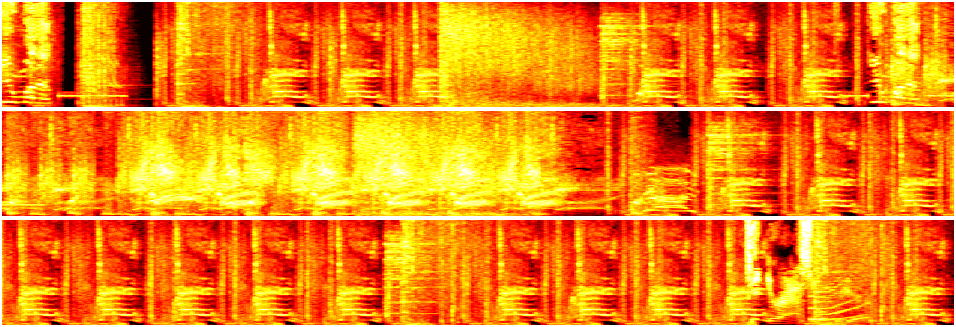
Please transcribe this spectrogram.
You mother- Go! Go! Go! Go! Go! Go! You mother- Go! Go! Go! Go! Go! Go! Go! Go! Go! Go! Go! Go! Get your ass over here. Go!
